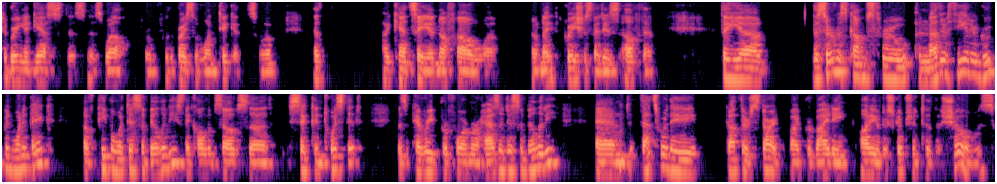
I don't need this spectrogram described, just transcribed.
to bring a guest as, as well for, for the price of one ticket. So that, I can't say enough how, uh, how gracious that is of them. The uh, the service comes through another theater group in Winnipeg of people with disabilities. They call themselves uh, Sick and Twisted because every performer has a disability and that's where they got their start by providing audio description to the shows,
